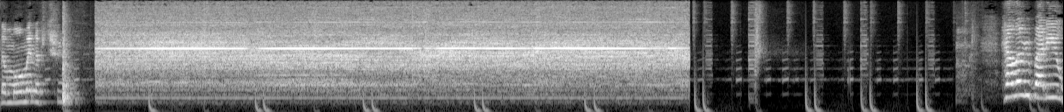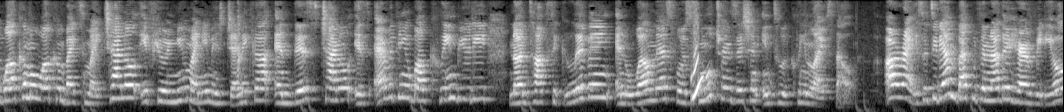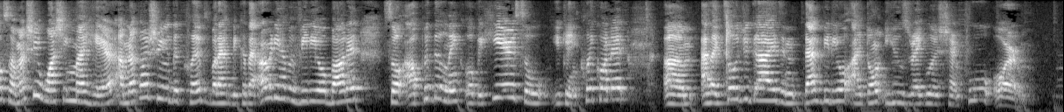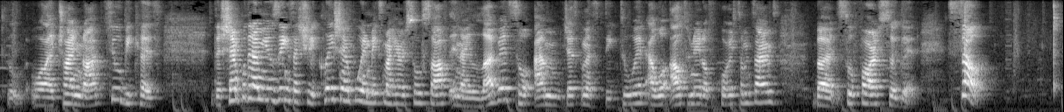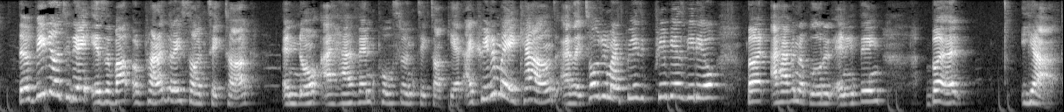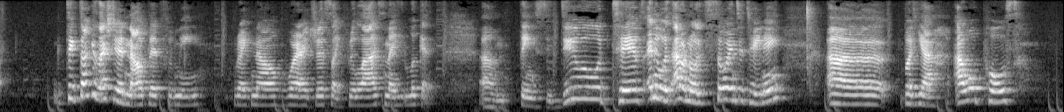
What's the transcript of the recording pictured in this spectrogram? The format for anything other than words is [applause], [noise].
the moment of truth. Hello everybody, welcome or welcome back to my channel. If you're new, my name is Génika and this channel is everything about clean beauty, non-toxic living, and wellness for a smooth transition into a clean lifestyle. Alright, so today I'm back with another hair video. So I'm actually washing my hair. I'm not going to show you the clips but I, because I already have a video about it. So I'll put the link over here so you can click on it. Um, as I told you guys in that video, I don't use regular shampoo or, well I try not to because the shampoo that I'm using is actually a clay shampoo and makes my hair so soft and I love it. So I'm just going to stick to it. I will alternate of course sometimes, but so far so good. So the video today is about a product that I saw on TikTok. And no, I haven't posted on TikTok yet. I created my account as I told you in my pre previous video, but I haven't uploaded anything. But yeah, TikTok is actually an outlet for me right now where I just like relax and I look at um, things to do, tips. Anyways, I don't know. It's so entertaining. Uh, but yeah, I will post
